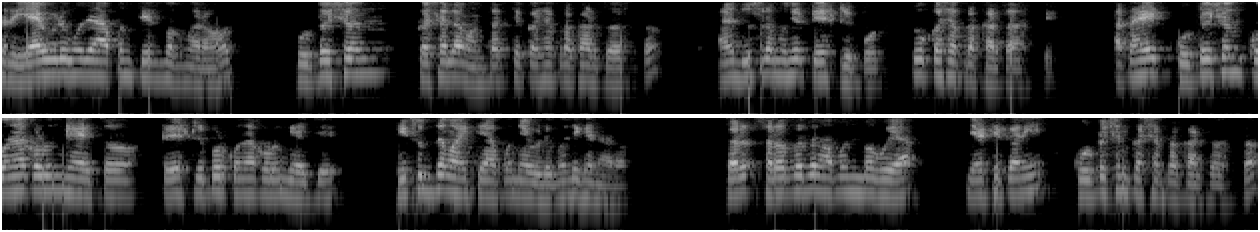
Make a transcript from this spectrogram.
तर या व्हिडिओमध्ये आपण तेच बघणार आहोत. कोटेशन कशाला म्हणतात ते कशा प्रकारचं असतं? आणि दुसरं म्हणजे टेस्ट रिपोर्ट तो कशा प्रकारचा असते? आता हे कोटेशन कोणाकडून घ्यायचं? टेस्ट रिपोर्ट कोणाकडून घ्यायचे? ही सुद्धा माहिती आपण या व्हिडिओमध्ये घेणार आहोत. तर सर्वप्रथम आपण बघूया या ठिकाणी कोटेशन कशा प्रकारचं असतं?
